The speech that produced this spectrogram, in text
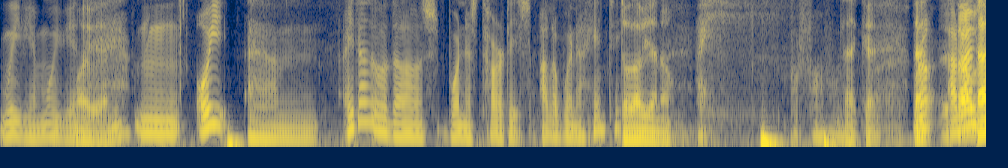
Muy bien, muy bien. Muy bien. Mm, hoy am, he dado las buenas tardes a la buena gente. Todavía no. Por favor. Está- que- Bueno, está- Arancha-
